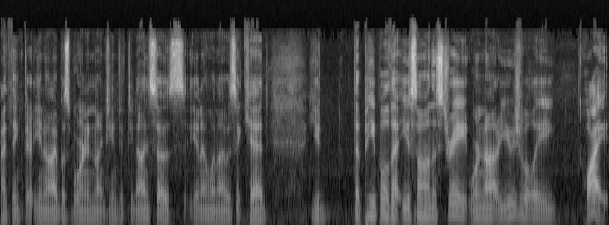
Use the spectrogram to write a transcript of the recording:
I think that you know I was born in 1959, so it's, you know when I was a kid, you the people that you saw on the street were not usually white.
